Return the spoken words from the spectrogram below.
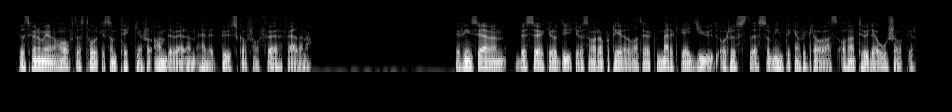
Dessa fenomen har oftast tolkats som tecken från andevärlden eller ett budskap från förfäderna. Det finns ju även besökare och dykare som har rapporterat om att de hört märkliga ljud och röster som inte kan förklaras av naturliga orsaker.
